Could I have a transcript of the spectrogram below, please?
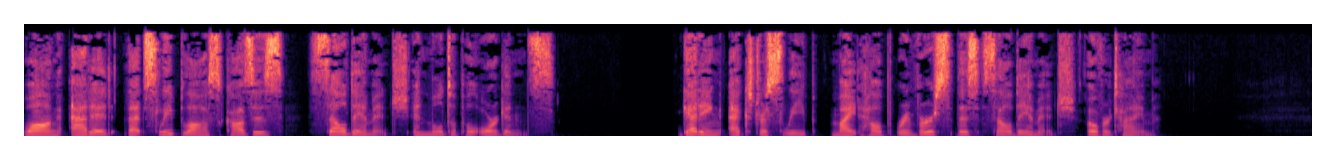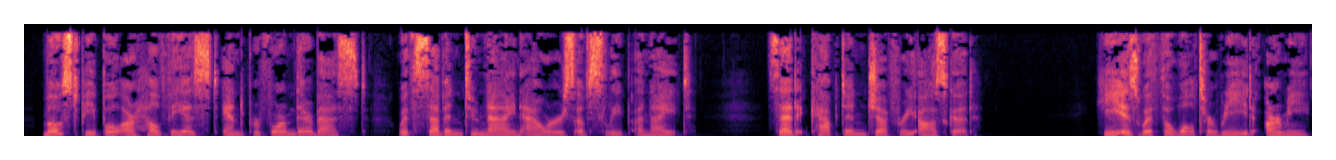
Wang added that sleep loss causes cell damage in multiple organs. Getting extra sleep might help reverse this cell damage over time. Most people are healthiest and perform their best with seven to nine hours of sleep a night said Captain Jeffrey Osgood. He is with the Walter Reed Army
